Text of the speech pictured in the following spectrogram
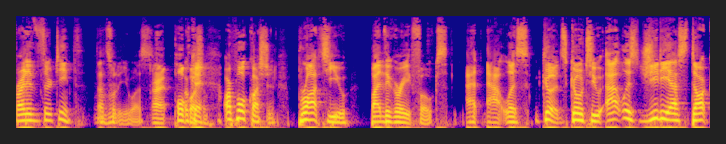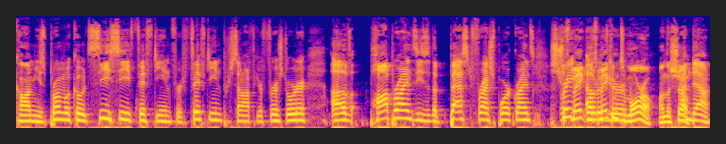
Friday the thirteenth. That's what he was. All right, poll Okay, question. Our poll question brought to you by the great folks at Atlas Goods. Go to atlasgds.com. Use promo code CC15 for 15% off your first order of pop rinds. These are the best fresh pork rinds. Straight let's make, out let's of make your, them tomorrow on the show. I'm down.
